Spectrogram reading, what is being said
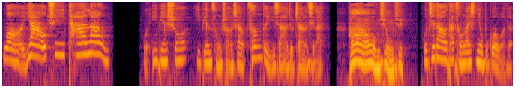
我要去踏浪。我一边说，一边从床上噌的一下就站了起来。好，好，好，我们去，我们去。我知道他从来是拗不过我的，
